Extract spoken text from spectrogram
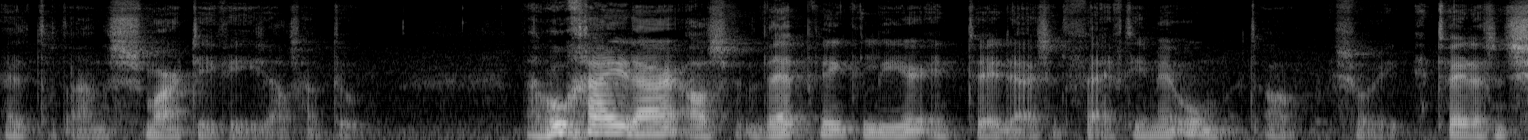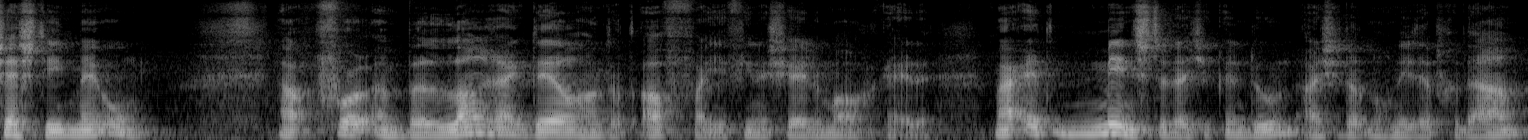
tot aan de smart TV zelfs aan toe. Hoe ga je daar als webwinkelier in 2015 mee om? Oh, sorry, in 2016 mee om? Nou, voor een belangrijk deel hangt dat af van je financiële mogelijkheden. Maar het minste dat je kunt doen, als je dat nog niet hebt gedaan,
